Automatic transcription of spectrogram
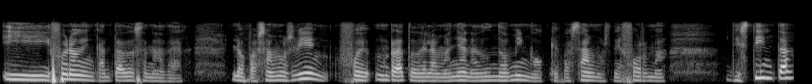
y fueron encantados a nadar. Lo pasamos bien, fue un rato de la mañana de un domingo que pasamos de forma distinta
